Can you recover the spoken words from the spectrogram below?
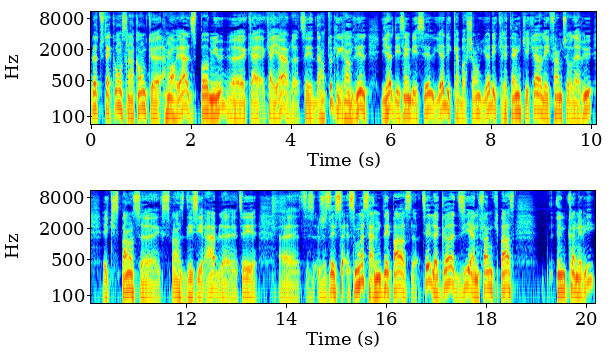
Là, tout à coup, on se rend compte qu'à Montréal, c'est pas mieux euh, qu'a- qu'ailleurs. sais, dans toutes les grandes villes, il y a des imbéciles, il y a des cabochons, il y a des crétins qui écœurent les femmes sur la rue et qui se pensent, euh, qui se pensent désirables. euh, tu sais, euh, je dire, ça- moi, ça me dépasse. Là. Tu sais, le gars dit à une femme qui passe une connerie,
